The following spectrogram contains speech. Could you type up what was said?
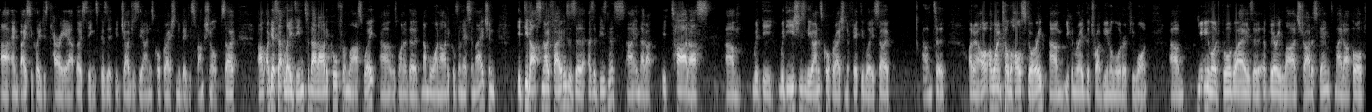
uh, and basically just carry out those things because it, it judges the owners corporation to be dysfunctional. So um, I guess that leads into that article from last week. Uh, it was one of the number one articles on SMH, and it did us no favors as a, as a business uh, in that it tarred us um, with the with the issues of the owners corporation effectively. So um, to I don't know, I won't tell the whole story. Um, you can read the tribunal order if you want. Um, Union Lodge Broadway is a, a, very large strata scheme. It's made up of,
